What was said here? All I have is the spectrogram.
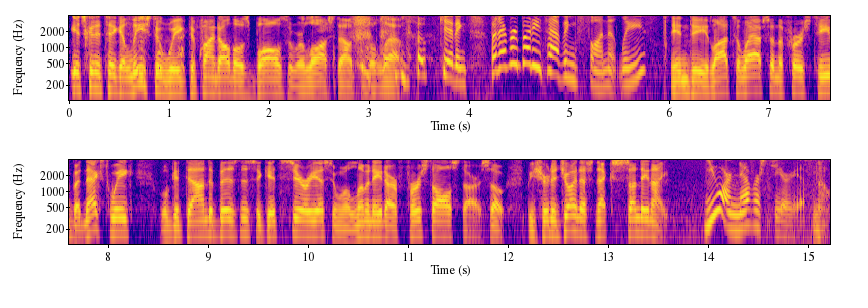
it's going to take at least a week to find all those balls that were lost out to the left. no kidding. But everybody's having fun, at least. Indeed. Lots of laughs on the first tee, but next week we'll get down to business, it gets serious, and we'll eliminate our first All-Star. So be sure to join us next Sunday night. You are never serious. No.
